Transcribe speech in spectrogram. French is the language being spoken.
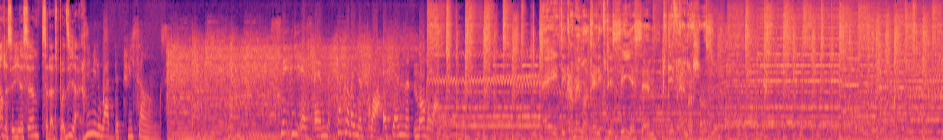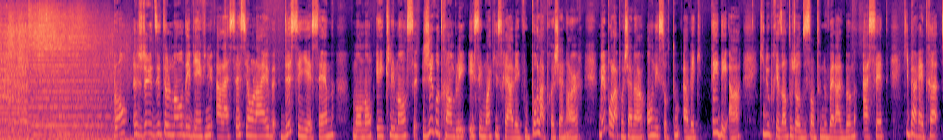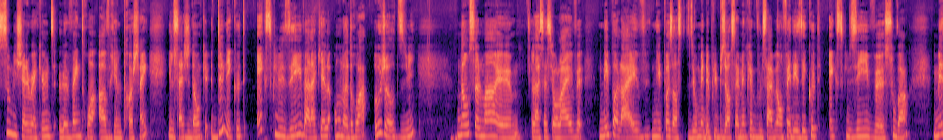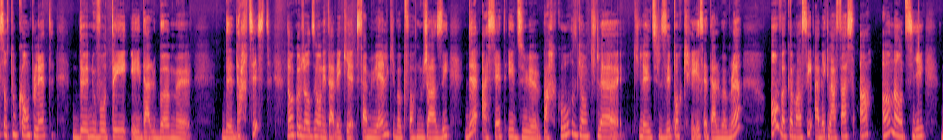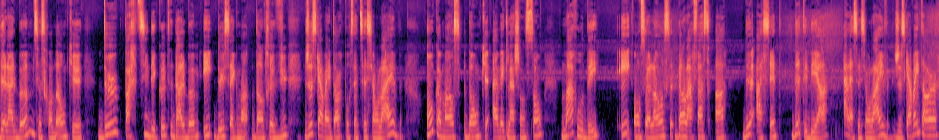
marge de CISM, ça date pas d'hier. 10 000 watts de puissance. CISM 89.3 FM Montréal. Hey, t'es quand même en train d'écouter CISM, puis t'es vraiment chanceux. Jeudi tout le monde et bienvenue à la session live de CISM. Mon nom est Clémence Giroux-Tremblay et c'est moi qui serai avec vous pour la prochaine heure. Mais pour la prochaine heure, on est surtout avec TDA qui nous présente aujourd'hui son tout nouvel album A7 qui paraîtra sous Michel Records le 23 avril prochain. Il s'agit donc d'une écoute exclusive à laquelle on a droit aujourd'hui. Non seulement euh, la session live n'est pas live, n'est pas en studio, mais depuis plusieurs semaines, comme vous le savez, on fait des écoutes exclusives euh, souvent, mais surtout complètes de nouveautés et d'albums euh, d'artistes. Donc aujourd'hui, on est avec Samuel qui va pouvoir nous jaser de A7 et du euh, parcours qu'il a, qu'il a utilisé pour créer cet album-là. On va commencer avec la face A en entier de l'album. Ce seront donc deux parties d'écoute d'album et deux segments d'entrevue jusqu'à 20h pour cette session live. On commence donc avec la chanson Maraudé et on se lance dans la face A de A7 de TDA à la session live jusqu'à 20h.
